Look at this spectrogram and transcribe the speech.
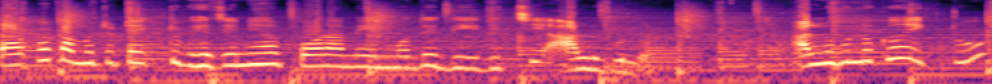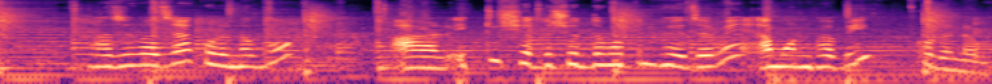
তারপর টমেটোটা একটু ভেজে নেওয়ার পর আমি এর মধ্যে দিয়ে দিচ্ছি আলুগুলো। আলুগুলোকেও একটু ভাজা ভাজা করে নেব আর একটু সেদ্ধ সেদ্ধ মতন হয়ে যাবে এমনভাবেই করে নেব।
